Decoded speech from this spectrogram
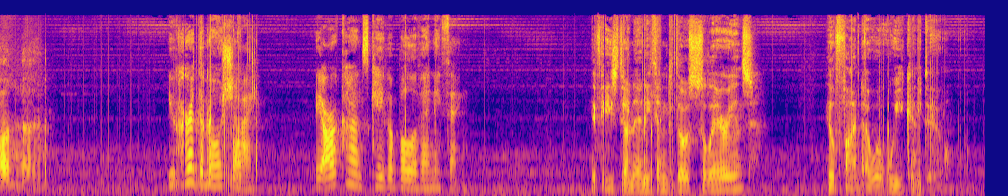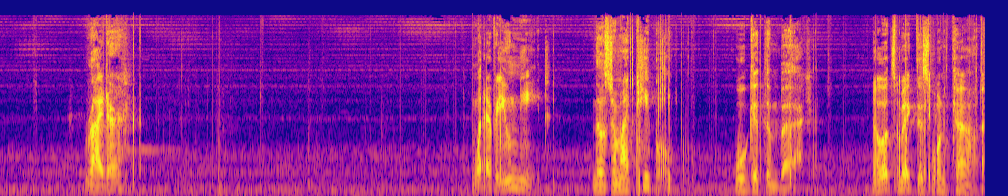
Unknown. You heard the Moshae. The Archon's capable of anything. If he's done anything to those Salarians, he'll find out what we can do. Ryder? Whatever you need. Those are my people. We'll get them back. Now let's make this one count.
